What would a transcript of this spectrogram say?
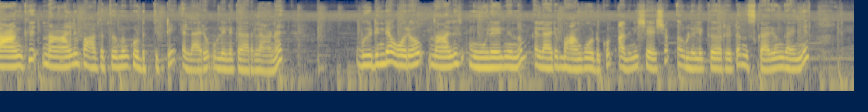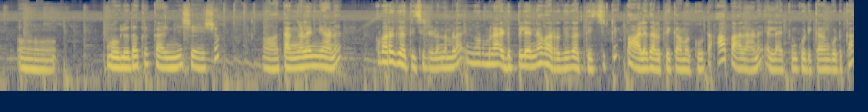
ബാങ്ക് നാല് ഭാഗത്തു നിന്നും കൊടുത്തിട്ട് എല്ലാവരും ഉള്ളിൽ കയറലാണ് വീടിന്റെ ഓരോ നാല് മൂലയിൽ നിന്നും എല്ലാവരും ബാങ്ക് കൊടുക്കും. അതിനുശേഷം ഉള്ളിൽ കയറിയിട്ട് നിസ്കാരവും കഴിഞ്ഞ് മൗലിതൊക്കെ കഴിഞ്ഞ ശേഷം തങ്ങൾ തന്നെയാണ് വിറക് കത്തിച്ചിട്ടുള്ളത്. നമ്മൾ നോർമൽ അടുപ്പിൽ തന്നെ വിറക് കത്തിച്ചിട്ട് പാൽ തിളപ്പിക്കാൻ വെക്കൂട്ട ആ പാലാണ് എല്ലാവർക്കും കുടിക്കാൻ കൊടുക്കുക.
